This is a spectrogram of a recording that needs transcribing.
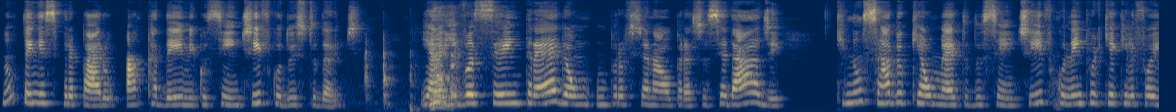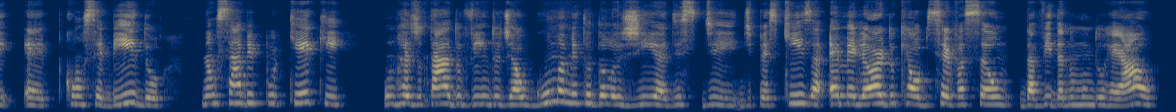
não tem esse preparo acadêmico, científico do estudante. E não, aí você entrega um, um profissional para a sociedade que não sabe o que é o método científico, nem por que, que ele foi é, concebido, não sabe por que, que um resultado vindo de alguma metodologia de, de, de pesquisa é melhor do que a observação da vida no mundo real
